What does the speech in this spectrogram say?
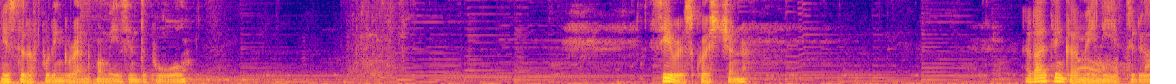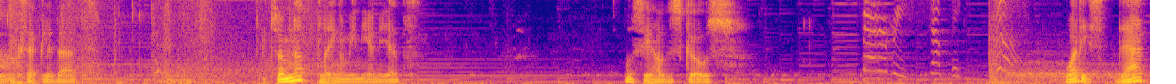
Instead of putting grandmummies in the pool. Serious question. And I think I may need to do exactly that. So I'm not playing a minion yet. We'll see how this goes. What is that?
